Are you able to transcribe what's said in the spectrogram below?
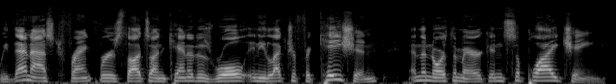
We then asked Frank for his thoughts on Canada's role in electrification and the North American supply chain.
